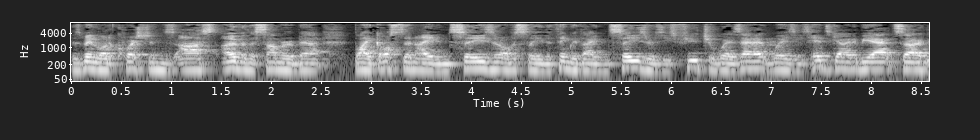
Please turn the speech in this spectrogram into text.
there's been a lot of questions asked over the summer about Blake Austin, Aidan Sezer. Obviously, the thing with Aidan Sezer is his future. Where's that at? Where's his head's going to be at? So.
